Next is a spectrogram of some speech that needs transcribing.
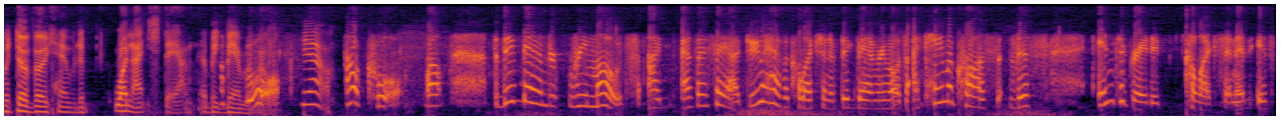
With their version of the one night stand, a big band remote. Cool. Yeah. Oh, cool. Well, the big band remotes. I, as I say, I do have a collection of big band remotes. I came across this integrated collection. It, it's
